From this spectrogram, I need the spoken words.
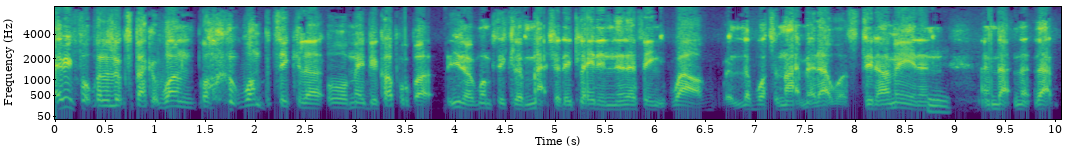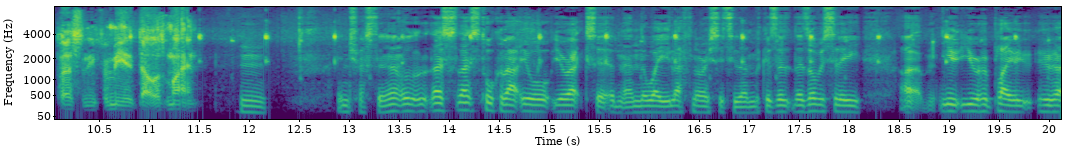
every footballer looks back at one one particular or maybe a couple, but you know, one particular match that they played in, and they think, "Wow, what a nightmare that was." Do you know what I mean? And mm. and that that personally for me, that was mine. Mm. Interesting. Let's let's talk about your, your exit and, and the way you left Norwich City then, because there's, there's obviously uh, you you're a player who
